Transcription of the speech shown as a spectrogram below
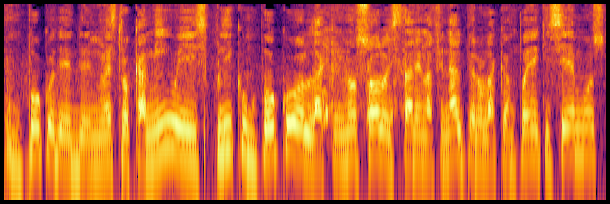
un poco de, nuestro camino y explica un poco la, no solo estar en la final, pero la campaña que hicimos,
